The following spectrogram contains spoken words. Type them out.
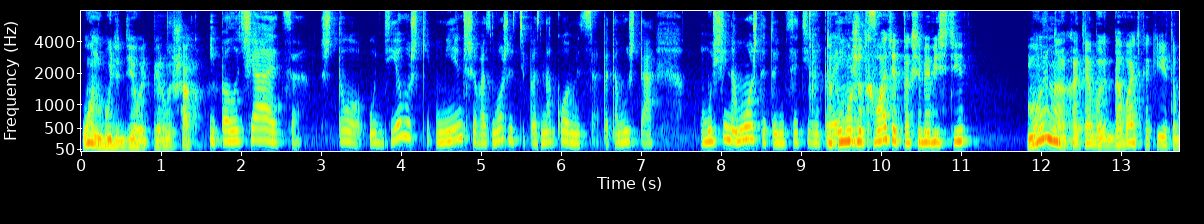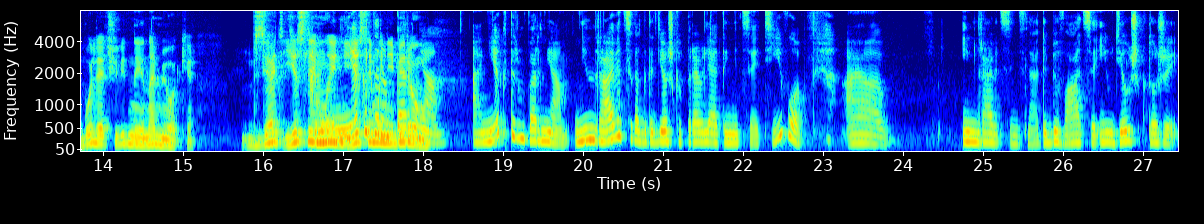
он будет делать первый шаг. И получается, что у девушки меньше возможности познакомиться, потому что мужчина может эту инициативу Так проявить. может хватит так себя вести? Можно хотя бы давать какие-то более очевидные намеки? Взять, если А мы, если мы не берем... парням- а некоторым парням не нравится, когда девушка проявляет инициативу, а им нравится, не знаю, добиваться, и у девушек тоже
